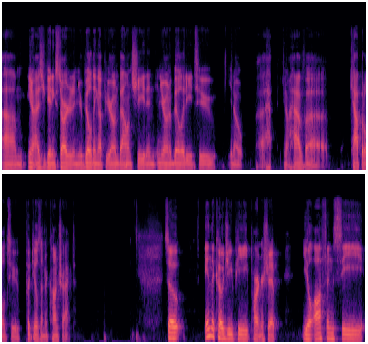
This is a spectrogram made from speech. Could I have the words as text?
Um, you know, as you're getting started and you're building up your own balance sheet and, and your own ability to you know uh, you know have uh, capital to put deals under contract. So in the co-GP partnership, you'll often see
